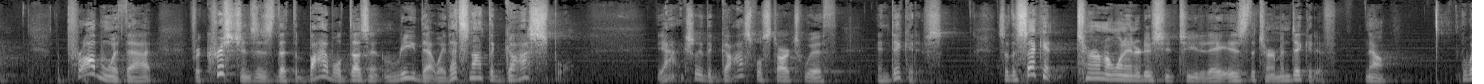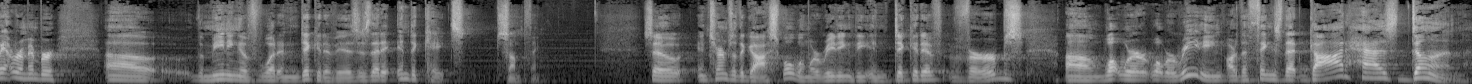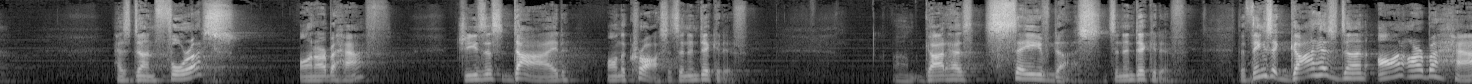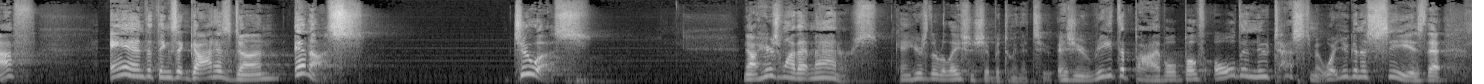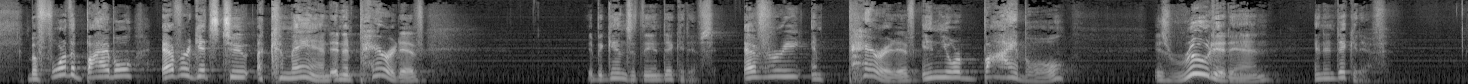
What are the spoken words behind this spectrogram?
The problem with that for Christians is that the Bible doesn't read that way. That's not the gospel. The, actually, the gospel starts with indicatives. So the second term I want to introduce you to you today is the term indicative. Now, the way I remember uh, the meaning of what indicative is, is that it indicates something. So, in terms of the gospel, when we're reading the indicative verbs, um, what, we're, what we're reading are the things that God has done, has done for us on our behalf. Jesus died on the cross, it's an indicative. Um, God has saved us, it's an indicative. The things that God has done on our behalf and the things that God has done in us, to us. Now, here's why that matters. Okay, here's the relationship between the two. As you read the Bible, both Old and New Testament, what you're going to see is that before the Bible ever gets to a command, an imperative, it begins at the indicatives. Every imperative in your Bible is rooted in an indicative.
